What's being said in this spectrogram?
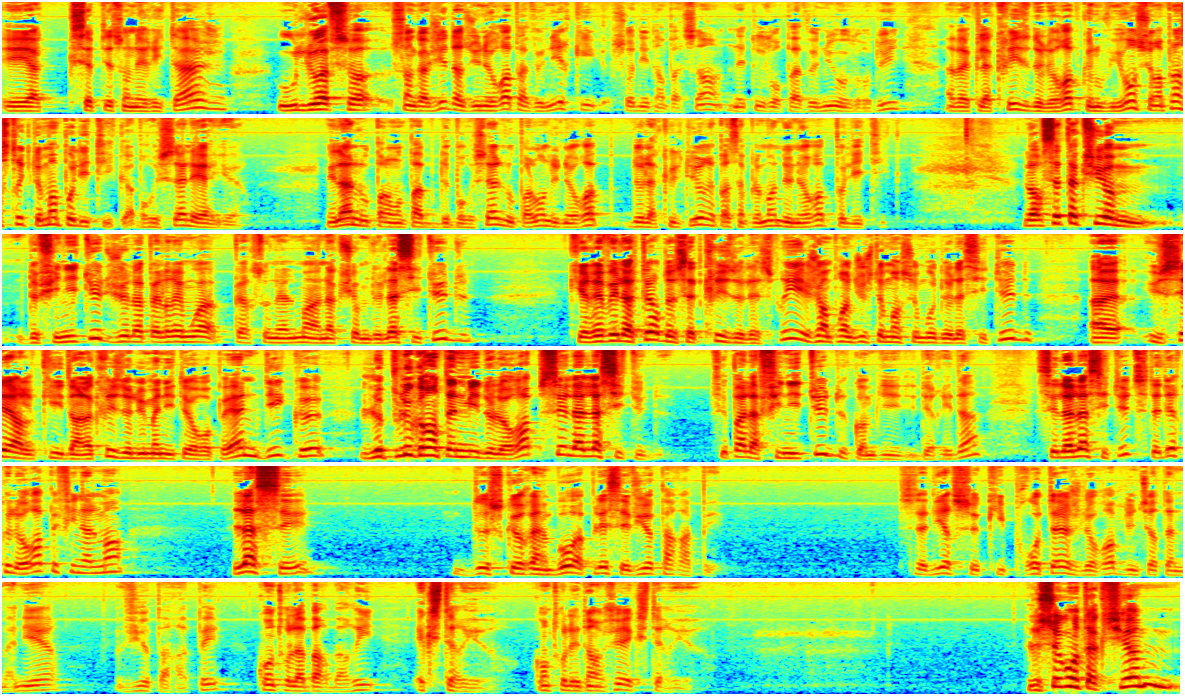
et accepter son héritage, ou ils doivent s'engager dans une Europe à venir qui, soit dit en passant, n'est toujours pas venue aujourd'hui avec la crise de l'Europe que nous vivons sur un plan strictement politique, à Bruxelles et ailleurs. Mais là, nous ne parlons pas de Bruxelles, nous parlons d'une Europe de la culture et pas simplement d'une Europe politique. Alors cet axiome de finitude, je l'appellerai moi personnellement un axiome de lassitude, qui est révélateur de cette crise de l'esprit, et j'emprunte justement ce mot de lassitude à Husserl qui, dans la crise de l'humanité européenne, dit que le plus grand ennemi de l'Europe, c'est la lassitude. Ce n'est pas la finitude, comme dit Derrida, c'est la lassitude, c'est-à-dire que l'Europe est finalement lassée de ce que Rimbaud appelait ses vieux parapets c'est-à-dire ce qui protège l'Europe d'une certaine manière, vieux parapet, contre la barbarie extérieure, contre les dangers extérieurs. Le second axiome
